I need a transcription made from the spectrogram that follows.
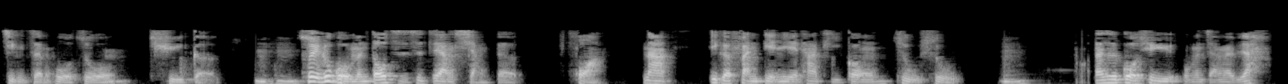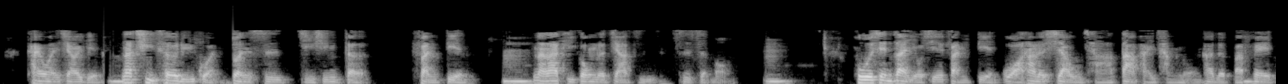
竞争或做区隔。嗯嗯。所以如果我们都只是这样想的话，那一个饭店业它提供住宿，嗯，但是过去我们讲的比较开玩笑一点，嗯、那汽车旅馆算是几星的饭店，嗯，那它提供的价值是什么？嗯，或者现在有些饭店，哇，它的下午茶大排长龙，它的 buffet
